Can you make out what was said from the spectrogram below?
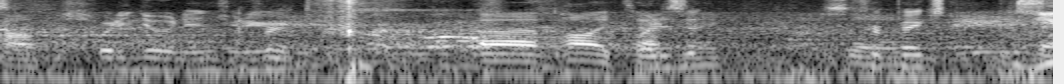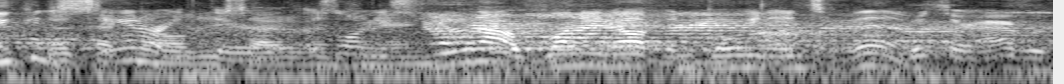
What are you doing, engineering? Uh, what is it Polytechnic. So for picks, because you can the stand right there side as long as you're not running up and going into them. What's their average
